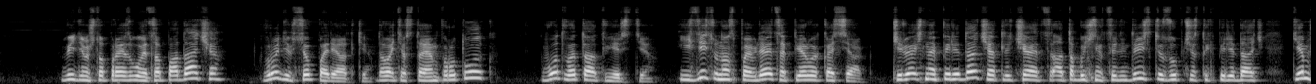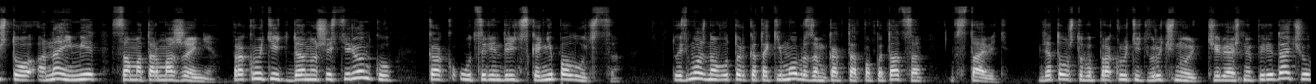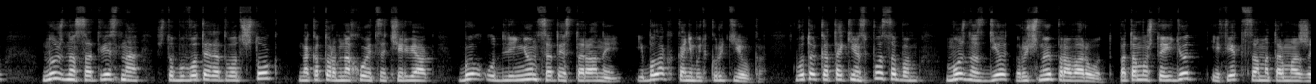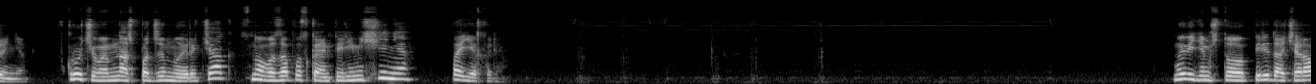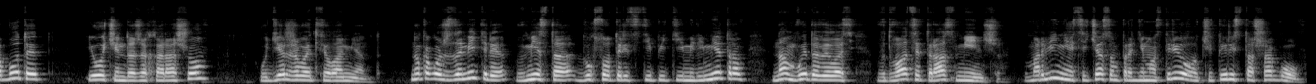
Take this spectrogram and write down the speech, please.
Видим, что производится подача. Вроде все в порядке. Давайте вставим пруток вот в это отверстие. И здесь у нас появляется первый косяк. Червячная передача отличается от обычных цилиндрических зубчатых передач тем, что она имеет самоторможение. Прокрутить данную шестеренку, как у цилиндрической, не получится. То есть можно вот только таким образом как-то попытаться вставить. Для того, чтобы прокрутить вручную червячную передачу, Нужно, соответственно, чтобы вот этот вот шток, на котором находится червяк, был удлинен с этой стороны и была какая-нибудь крутилка. Вот только таким способом можно сделать ручной проворот, потому что идет эффект самоторможения. Вкручиваем наш поджимной рычаг, снова запускаем перемещение. Поехали. Мы видим, что передача работает и очень даже хорошо удерживает филамент. Но, как уже заметили, вместо 235 мм нам выдавилось в 20 раз меньше. В Марлине сейчас он продемонстрировал 400 шагов.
